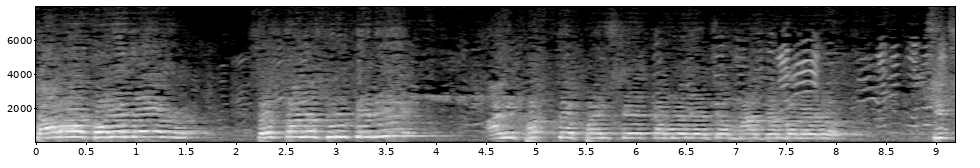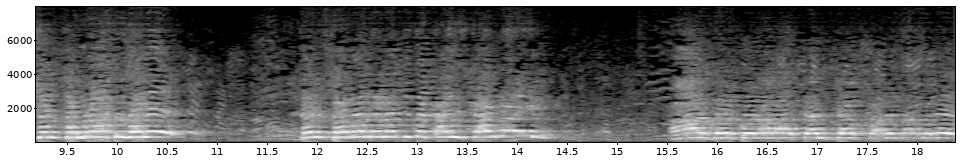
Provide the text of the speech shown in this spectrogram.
शाळा कॉलेज संस्थानं सुरू केली आणि फक्त पैसे कमवण्याचं माध्यम बनवलं शिक्षण सम्राट झाले. जनसामान्यांना तिथं काहीच काम नाही. आज जर कोणाला त्यांच्या कॉलेजामध्ये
